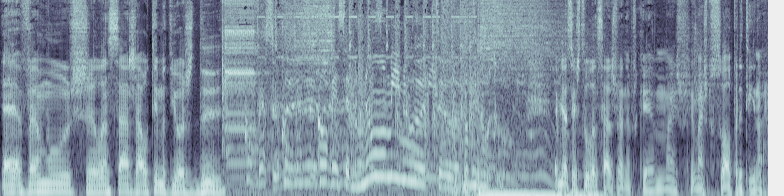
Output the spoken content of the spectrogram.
eh, vamos lançar já o tema de hoje de. Convença-me num minuto. É melhor seres tu lançar, Joana, porque é mais, é mais pessoal para ti, não é?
